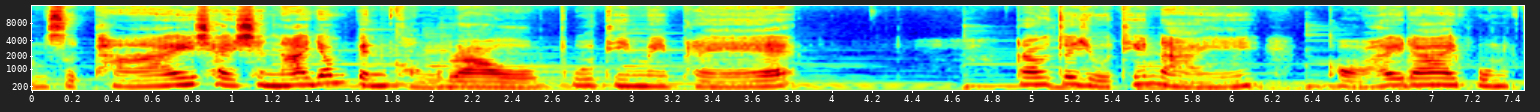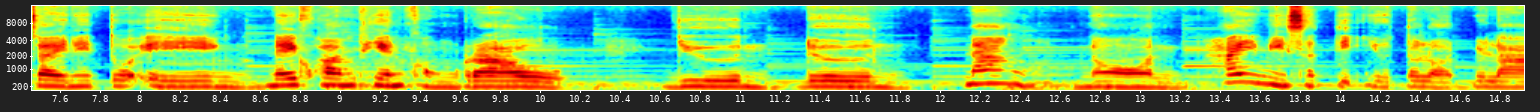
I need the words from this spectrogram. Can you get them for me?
ลสุดท้ายชัยชนะย่อมเป็นของเราผู้ที่ไม่แพ้ เราจะอยู่ที่ไหน ขอให้ได้ภูมิใจในตัวเองในความเพียรของเรา ยืน เดิน นั่ง นอน ให้มีสติอยู่ตลอดเวลา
